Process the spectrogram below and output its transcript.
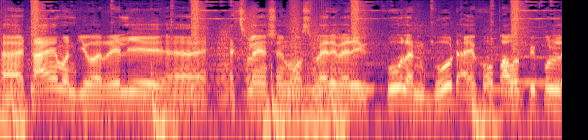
uh, time and your really uh, explanation was very very cool and good. I hope our people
